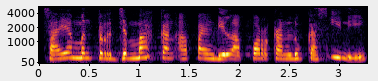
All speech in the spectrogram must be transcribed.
Saya menerjemahkan apa yang dilaporkan Lukas ini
